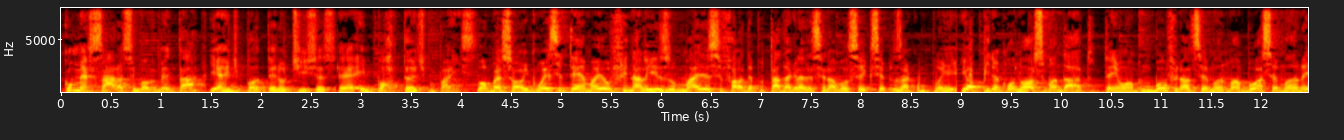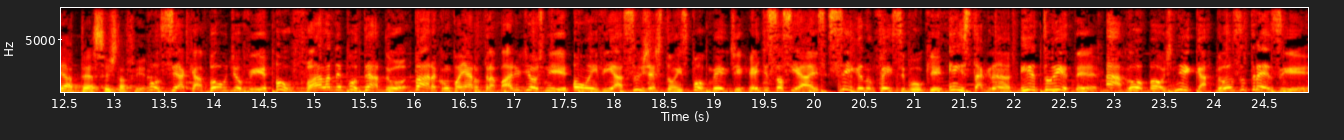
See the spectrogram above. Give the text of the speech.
começaram a se movimentar e a gente pode ter notícias é, importantes para o país. Bom, pessoal, e com esse tema eu finalizo mais esse Fala Deputado, agradecendo a você que sempre nos acompanha e opina com o nosso mandato. Tenha um bom final de semana, uma boa semana e até sexta-feira. Você acabou de ouvir o Fala Deputado. Para acompanhar o trabalho de Osni ou enviar sugestões por meio de redes sociais, siga no Facebook, Instagram e Twitter. Arroba Osni Cardoso 13.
